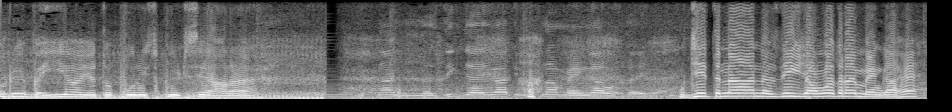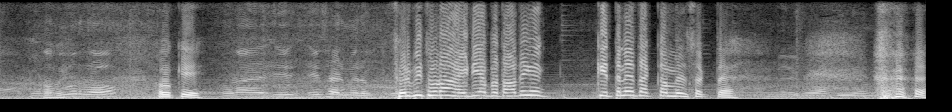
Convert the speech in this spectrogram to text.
अरे भैया ये तो पूरी स्पीड से आ रहा है। जितना नज़दीक जाएगा तो उतना महँगा हो जाएगा। जितना नज़दीक जाऊँगा उतना महँगा है। थोड़ा ओके। थोड़ा ए साइड में रहो। फिर भी थोड़ा आइडिया बता देंगे कितने तक का मिल सकता है? तो है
